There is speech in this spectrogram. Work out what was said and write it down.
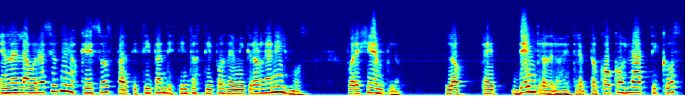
En la elaboración de los quesos participan distintos tipos de microorganismos. Por ejemplo, eh, dentro de los estreptococos lácticos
